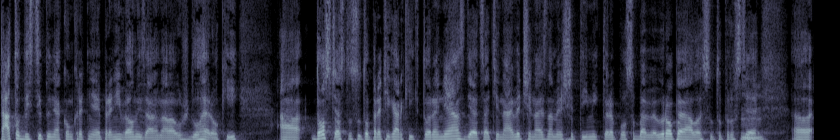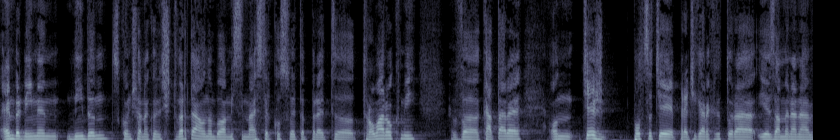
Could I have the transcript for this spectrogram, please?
táto disciplína konkrétne je pre nich veľmi zaujímavá už dlhé roky a dosť často sú to pretekárky, ktoré nejazdia sa tie najväčšie, najznámejšie týmy, ktoré pôsobia v Európe, ale sú to proste mm-hmm. uh, Amber Neben skončila nakoniec štvrtá, ona bola myslím majsterkou sveta pred uh, troma rokmi v Katare. On tiež podstate pretekárka, ktorá je zameraná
